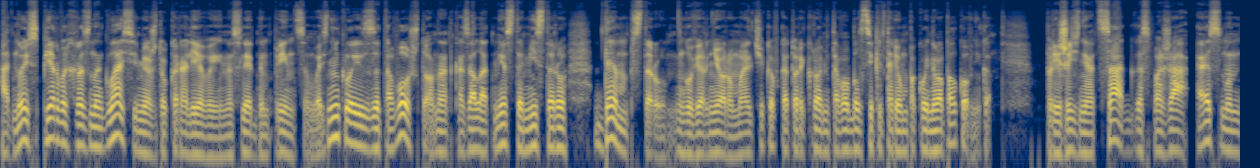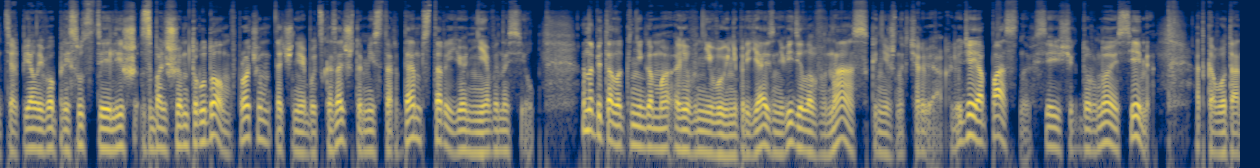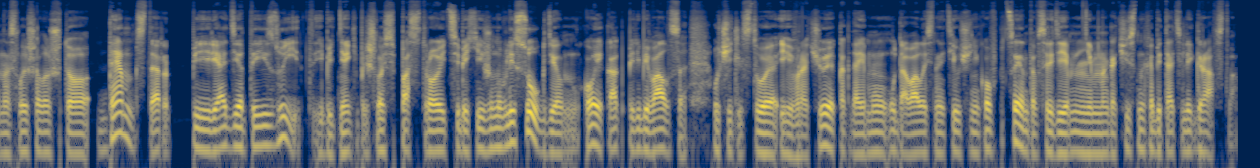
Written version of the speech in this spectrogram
Одно из первых разногласий между королевой и наследным принцем возникло из-за того, что она отказала от места мистеру Демпстеру, гувернеру мальчиков, который, кроме того, был секретарем покойного полковника. При жизни отца госпожа Эсмон терпела его присутствие лишь с большим трудом. Впрочем, точнее будет сказать, что мистер Демпстер ее не выносил. Она питала книгам ревнивую неприязнь, видела в нас, книжных червях, людей опасных, сеющих дурное семя. От кого-то она слышала, что Демпстер переодетый иезуит, и бедняге пришлось построить себе хижину в лесу, где он кое-как перебивался, учительствуя и врачуя, когда ему удавалось найти учеников-пациентов среди немногочисленных обитателей графства.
